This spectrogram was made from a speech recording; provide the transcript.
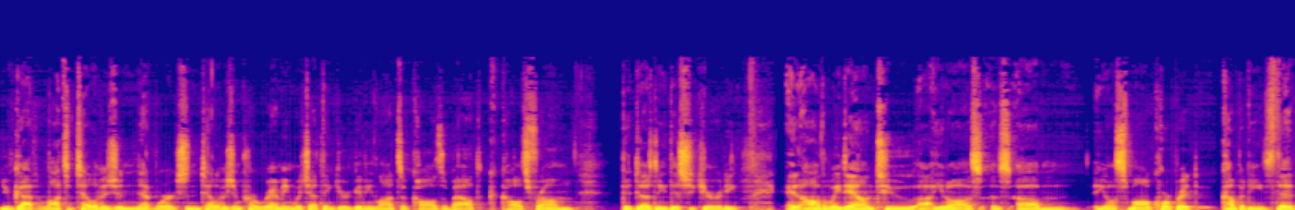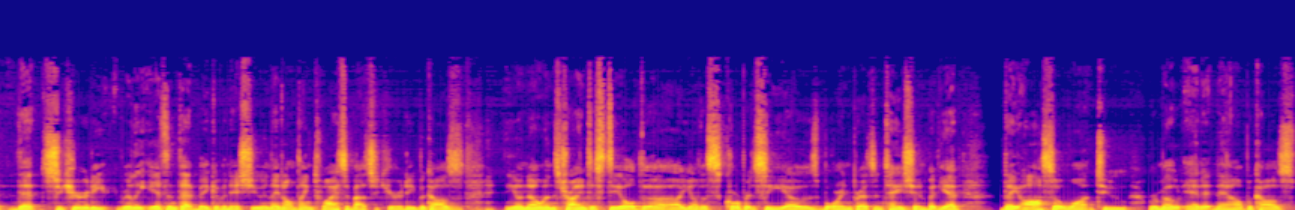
You've got lots of television networks and television programming, which I think you're getting lots of calls about, calls from, that does need this security, and all the way down to uh, you know um, you know small corporate companies that that security really isn't that big of an issue, and they don't think twice about security because you know no one's trying to steal the uh, you know this corporate CEO's boring presentation, but yet they also want to remote edit now because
